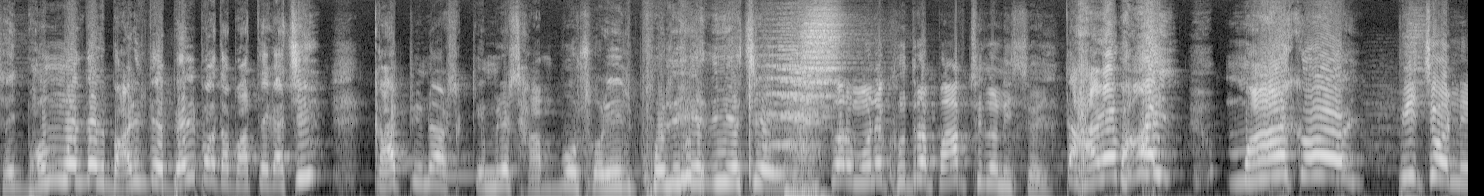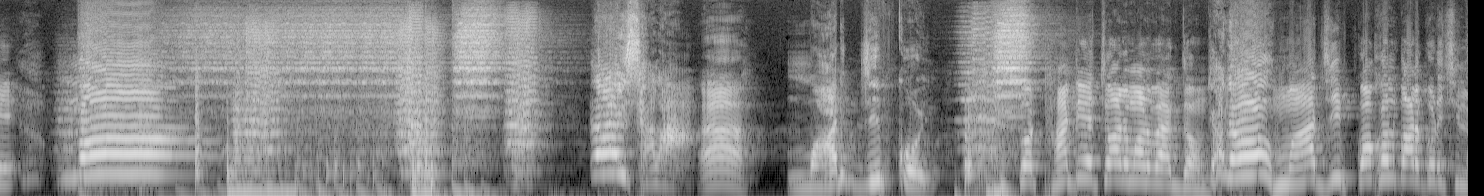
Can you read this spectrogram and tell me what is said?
সেই ভম্বলদের বাড়িতে বেলপাতা পাতে গেছি কাটরিনা কেমড়ে সাব্য শরীর ফলিয়ে দিয়েছে। তোর মনে ক্ষুদ্র পাপ ছিল নিশ্চয়ই। তাহলে ভাই মা কই? পিছনে। মা! এই শালা! হ্যাঁ মার জিপ কই? তোর ঠাঁটিয়ে চর মারবো একদম। কেন? মা জীব কখন বার করেছিল?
